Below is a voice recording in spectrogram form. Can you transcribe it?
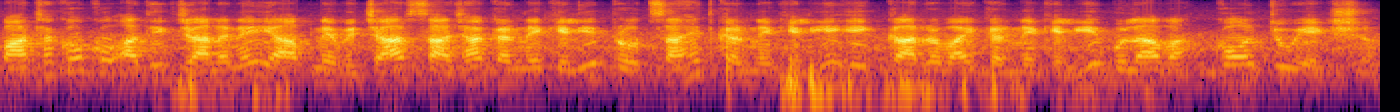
पाठकों को अधिक जानने या अपने विचार साझा करने के लिए, प्रोत्साहित करने के लिए एक कार्रवाई करने के लिए बुलावा। कॉल टू एक्शन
